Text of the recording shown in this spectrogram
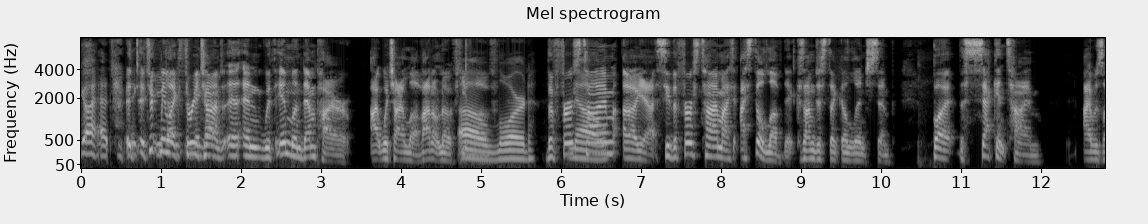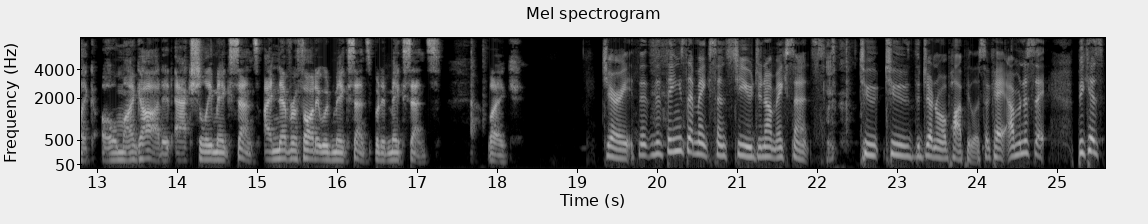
go ahead. It, it took me like three times. And, and with Inland Empire, I, which I love, I don't know if you Oh love. Lord, The first no. time, uh, yeah. See, the first time I, I still loved it because I'm just like a Lynch simp. But the second time, I was like, oh my God, it actually makes sense. I never thought it would make sense, but it makes sense. Like, Jerry, the, the things that make sense to you do not make sense to to the general populace. Okay, I'm gonna say because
